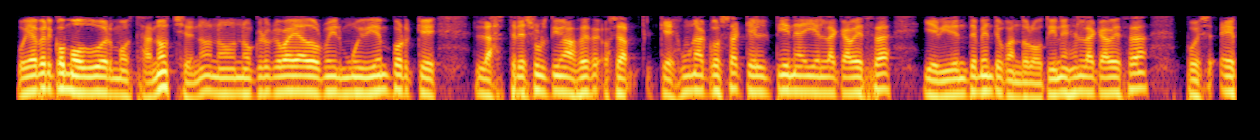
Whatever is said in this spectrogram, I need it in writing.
voy a ver cómo duermo esta noche, ¿no? No, no creo que vaya a dormir muy bien porque las tres últimas veces, o sea, que es una cosa que él tiene ahí en la cabeza y evidentemente cuando lo tienes en la cabeza, pues es,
